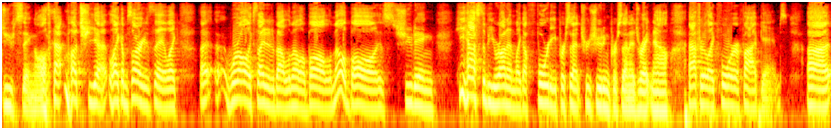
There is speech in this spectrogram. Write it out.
producing all that much yet. Like, I'm sorry to say, like, uh, we're all excited about LaMelo Ball. LaMelo Ball is shooting, he has to be running like a 40% true shooting percentage right now after like four or five games. Uh,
